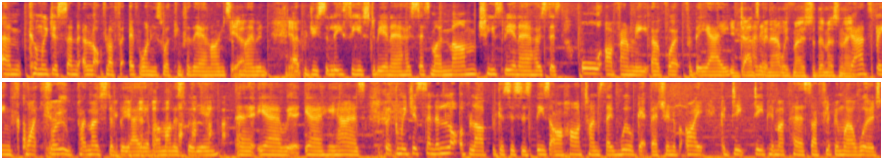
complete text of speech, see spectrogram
Um, can we just send a lot of love for everyone who's working for the airlines at Yeah. the moment? Yeah. Uh, producer Lisa used to be an air hostess. My mum, she used to be an air hostess. All our family have worked for BA. Your dad's been it- out with most of them, hasn't he? Dad's been quite through most of BA, if I'm honest with you. Uh, yeah, we, yeah, he has. But can we just send a lot of love because this is these are hard times. They will get better. And if I could dig deep in my purse, I flipping well would.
